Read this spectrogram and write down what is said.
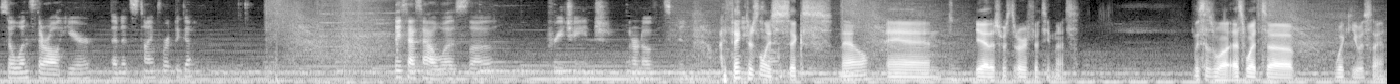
So once they're all here, then it's time for it to go. At least that's how it was uh, pre-change. I don't know if it's been. I think there's only six now, and yeah, they're supposed to be every 15 minutes. This is what that's what uh, Wiki was saying.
